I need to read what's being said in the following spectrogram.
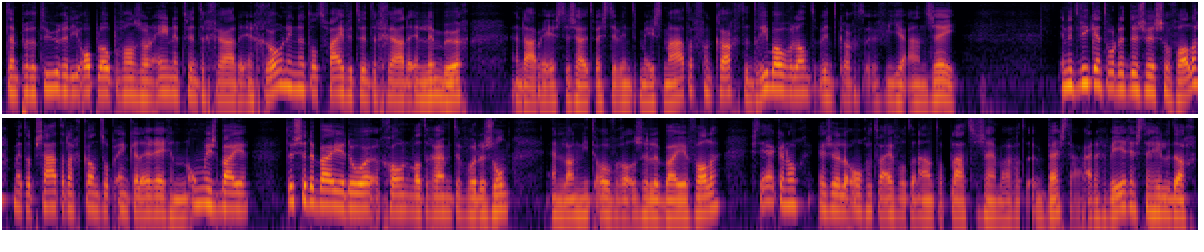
Temperaturen die oplopen van zo'n 21 graden in Groningen tot 25 graden in Limburg. En daarbij is de zuidwestenwind meest matig van kracht 3 boven land, windkracht 4 aan zee. In het weekend wordt het dus wisselvallig, met op zaterdag kans op enkele regen- en onweersbuien. Tussen de buien door gewoon wat ruimte voor de zon en lang niet overal zullen buien vallen. Sterker nog, er zullen ongetwijfeld een aantal plaatsen zijn waar het best aardig weer is de hele dag.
